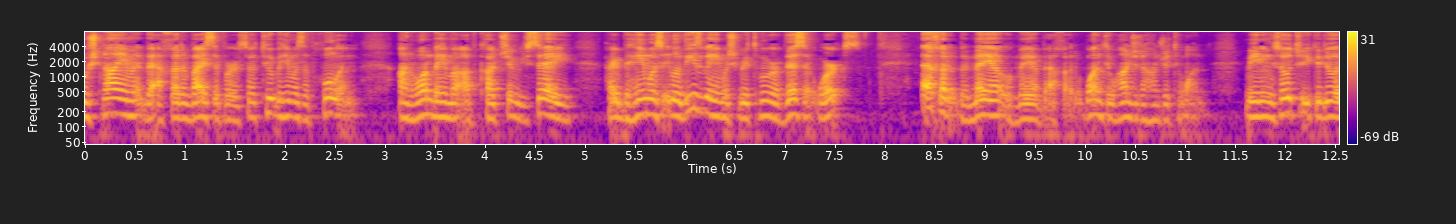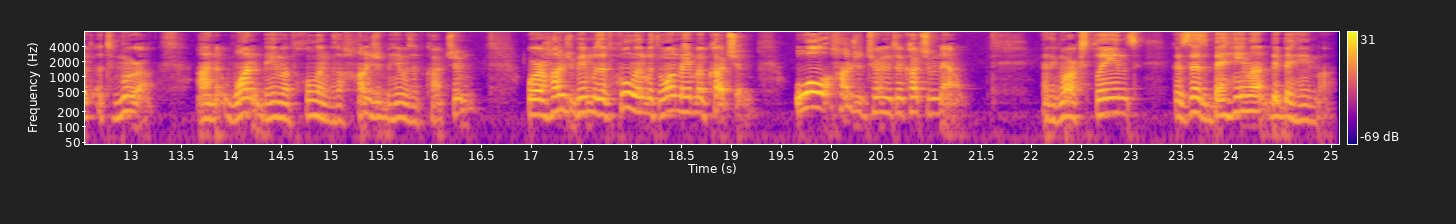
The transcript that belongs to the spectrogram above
Ushnayim be'echad and vice versa, two behemas of chulin, on one behema of kachim, you say, Hare behemas elu, these behemas should be a of this, it works. Echad b'meya u'meya be'echad, one to hundred, a hundred to one. Meaning, so too, you could do a, tamura on one behemoth of chulin with a hundred behemoths of kachim, or a hundred behemoths of chulin with one behemoth of kachim. All hundred turn into kachim now. And the Gemara explains, because it says behema bibehema.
